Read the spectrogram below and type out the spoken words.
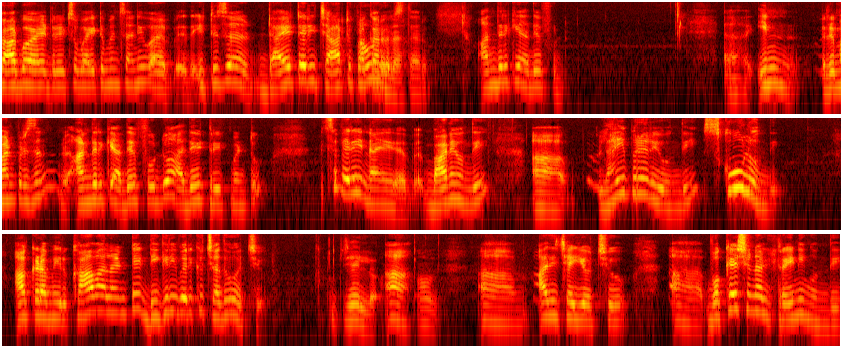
కార్బోహైడ్రేట్స్ వైటమిన్స్ అని it is a dietary chart ప్రకారం ఇస్తారు. అందరికీ అదే ఫుడ్ ఇన్ రిమాండ్ ప్రిజన్ అందరికీ అదే ఫుడ్ అదే ట్రీట్మెంట్ ఇట్స్ అ వెరీ నై బాగానే ఉంది. లైబ్రరీ ఉంది స్కూల్ ఉంది. అక్కడ మీరు కావాలంటే డిగ్రీ వరకు చదవచ్చు. జైల్లో. అది చెయ్యొచ్చు. వొకేషనల్ ట్రైనింగ్ ఉంది.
